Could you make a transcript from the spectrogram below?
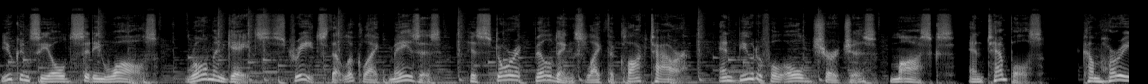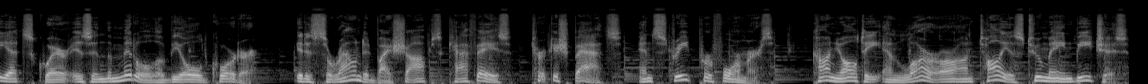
you can see old city walls, Roman gates, streets that look like mazes, historic buildings like the clock tower, and beautiful old churches, mosques, and temples. Cumhuriyet Square is in the middle of the old quarter. It is surrounded by shops, cafes, Turkish baths, and street performers. Konyaaltı and Lar are Antalya's two main beaches.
